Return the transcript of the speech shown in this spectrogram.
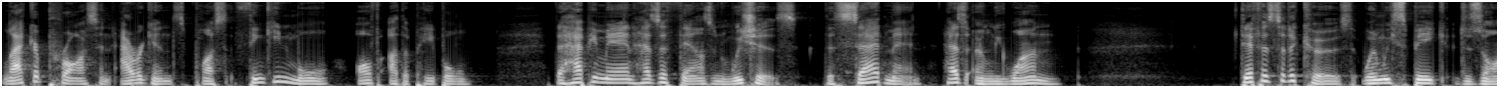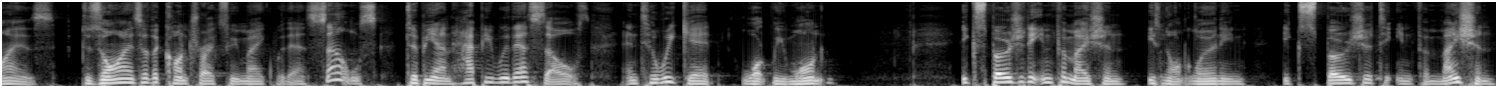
lack of price, and arrogance, plus thinking more of other people. The happy man has a thousand wishes, the sad man has only one. Deficit occurs when we speak desires. Desires are the contracts we make with ourselves to be unhappy with ourselves until we get what we want. Exposure to information is not learning. Exposure to information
